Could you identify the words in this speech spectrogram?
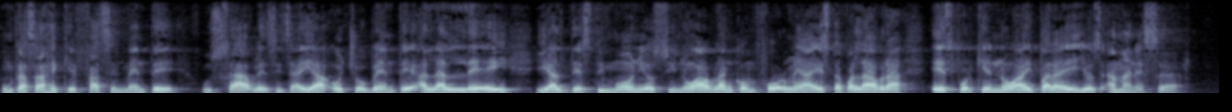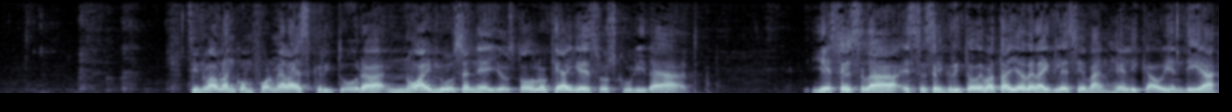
un pasaje que es fácilmente usable es Isaías 8:20, a la ley y al testimonio, si no hablan conforme a esta palabra, es porque no hay para ellos amanecer. Si no hablan conforme a la escritura, no hay luz en ellos, todo lo que hay es oscuridad. Y ese es, la, ese es el grito de batalla de la iglesia evangélica hoy en día.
